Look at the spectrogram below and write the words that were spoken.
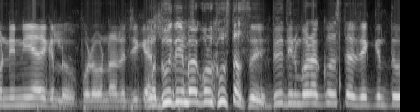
উনি নিয়ে গেল পরে ওনারা জিজ্ঞাসা দুই দিন পর খুঁজতেছে? দুই দিন পরে খুঁজতেছে কিন্তু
